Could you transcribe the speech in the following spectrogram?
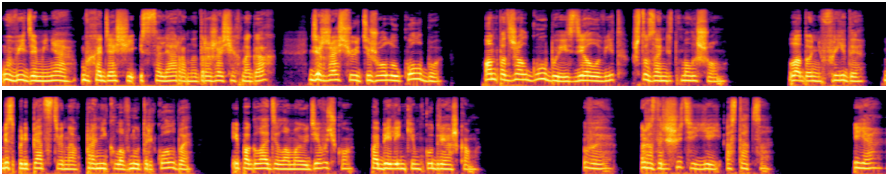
Увидя меня, выходящий из соляра на дрожащих ногах, держащую тяжелую колбу, он поджал губы и сделал вид, что занят малышом. Ладонь Фриды беспрепятственно проникла внутрь колбы и погладила мою девочку по беленьким кудряшкам. «Вы разрешите ей остаться?» Я,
